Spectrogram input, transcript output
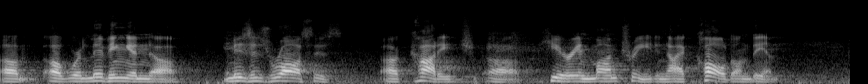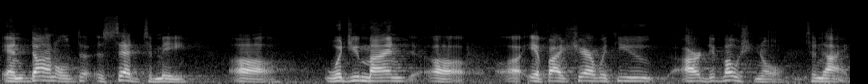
um, uh, were living in uh, Mrs. Ross's uh, cottage uh, here in Montreat, and I called on them. And Donald said to me, uh, Would you mind uh, if I share with you our devotional tonight?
